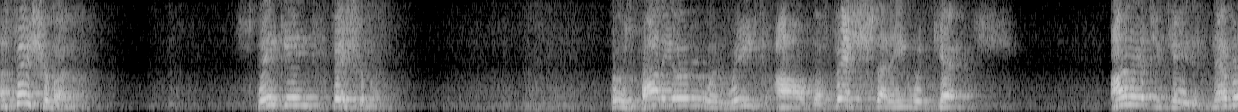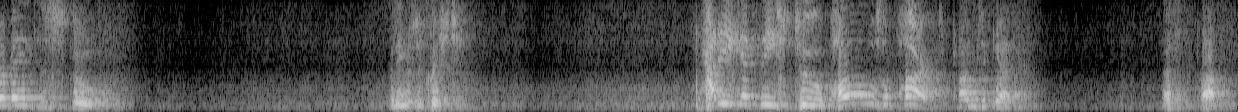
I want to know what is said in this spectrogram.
a fisherman, stinking fisherman, whose body odor would reek of the fish that he would catch. Uneducated, never been to school. But he was a Christian. How do you get these two poles apart to come together? That's the problem.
